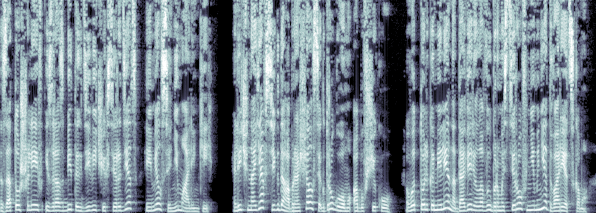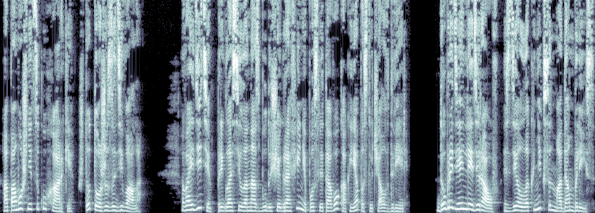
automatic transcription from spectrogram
Зато шлейф из разбитых девичьих сердец имелся немаленький. Лично я всегда обращался к другому обувщику. Вот только Милена доверила выбор мастеров не мне, дворецкому, а помощнице кухарки, что тоже задевало. «Войдите», — пригласила нас будущая графиня после того, как я постучал в дверь. «Добрый день, леди Рауф», — сделала Книксон мадам Близ.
